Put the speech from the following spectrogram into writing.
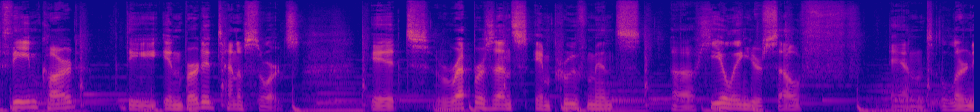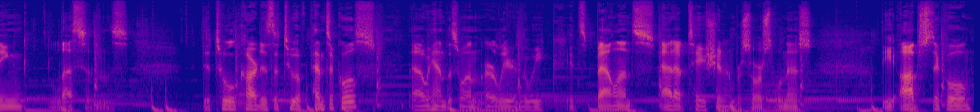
theme card the inverted Ten of Swords. It represents improvements, uh, healing yourself, and learning lessons. The tool card is the Two of Pentacles. Uh, we had this one earlier in the week. It's balance, adaptation, and resourcefulness. The obstacle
